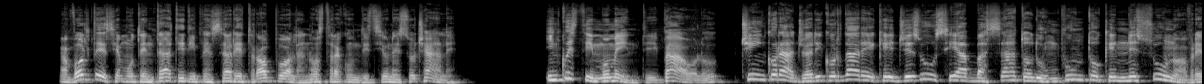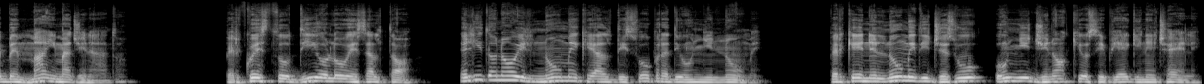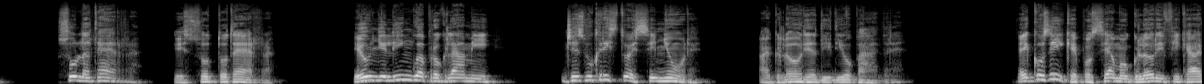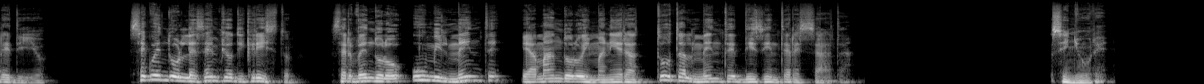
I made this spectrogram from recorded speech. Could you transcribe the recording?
A volte siamo tentati di pensare troppo alla nostra condizione sociale. In questi momenti Paolo ci incoraggia a ricordare che Gesù si è abbassato ad un punto che nessuno avrebbe mai immaginato. Per questo Dio lo esaltò e gli donò il nome che è al di sopra di ogni nome, perché nel nome di Gesù ogni ginocchio si pieghi nei cieli, sulla terra e sottoterra, e ogni lingua proclami Gesù Cristo è Signore, a gloria di Dio Padre. È così che possiamo glorificare Dio, seguendo l'esempio di Cristo, servendolo umilmente e amandolo in maniera totalmente disinteressata. Signore,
